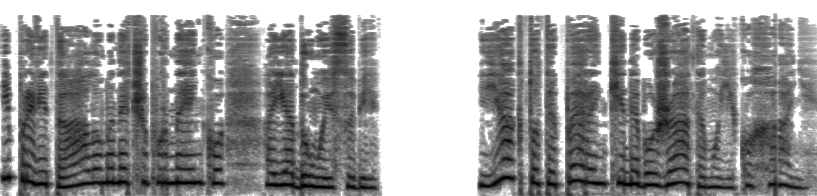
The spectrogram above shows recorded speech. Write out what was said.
і привітало мене чепурненько, а я думаю собі, як то теперенькі небожата мої кохані.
